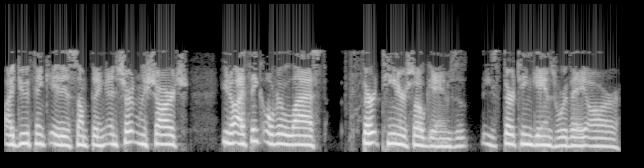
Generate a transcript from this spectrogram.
I do think it is something, and certainly Sharch, you know, I think over the last 13 or so games, these 13 games where they are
